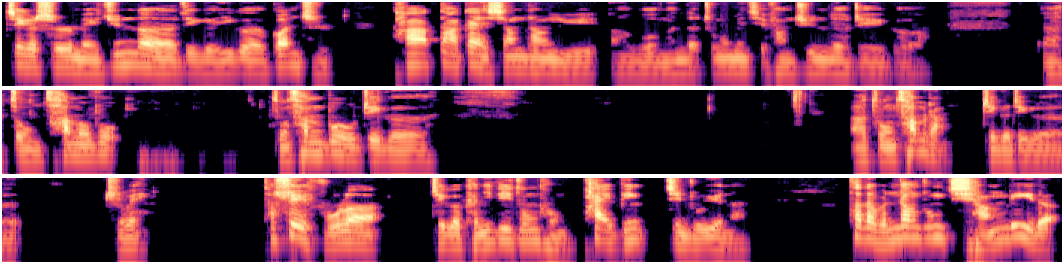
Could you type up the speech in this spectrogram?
这个是美军的这个一个官职。它大概相当于啊，我们的中国人民解放军的这个呃总参谋部，总参谋部这个啊总参谋长这个这个职位，他说服了这个肯尼迪总统派兵进驻越南。他在文章中强力的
